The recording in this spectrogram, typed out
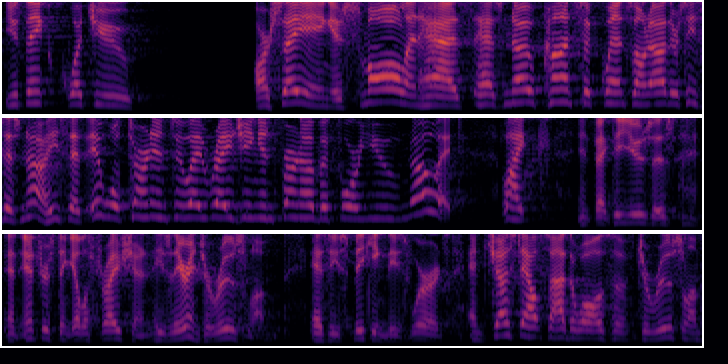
You think what you are saying is small and has, has no consequence on others. He says, no. He says, it will turn into a raging inferno before you know it. Like, in fact, he uses an interesting illustration. He's there in Jerusalem as he's speaking these words. And just outside the walls of Jerusalem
